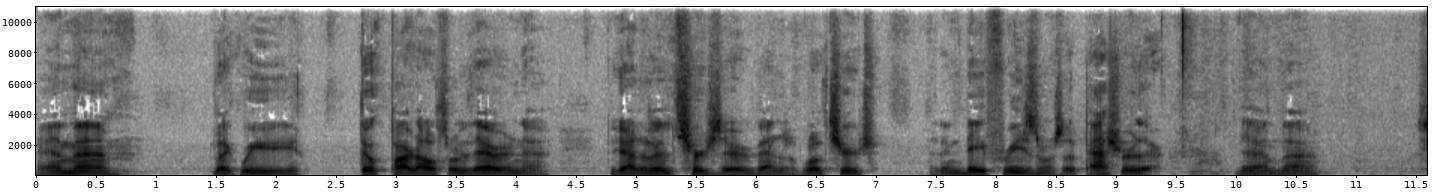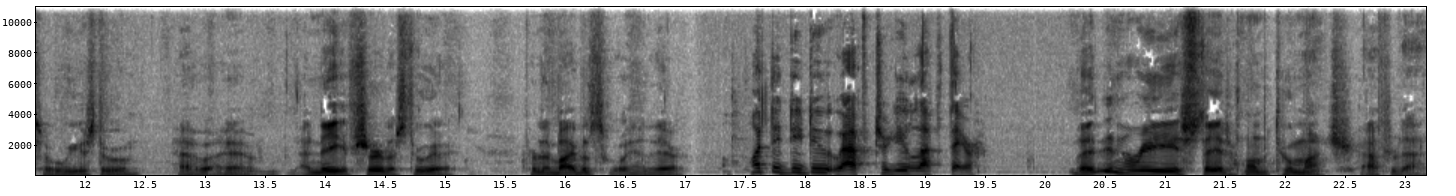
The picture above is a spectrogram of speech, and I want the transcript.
And um, like we took part also there, and uh, they had a little church there, Evangelical Church. I think Dave Friesen was the pastor there. Yeah, and uh, so we used to have a, a native service too uh, from the Bible school in there. What did you do after you left there? I didn't really stay at home too much after that.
